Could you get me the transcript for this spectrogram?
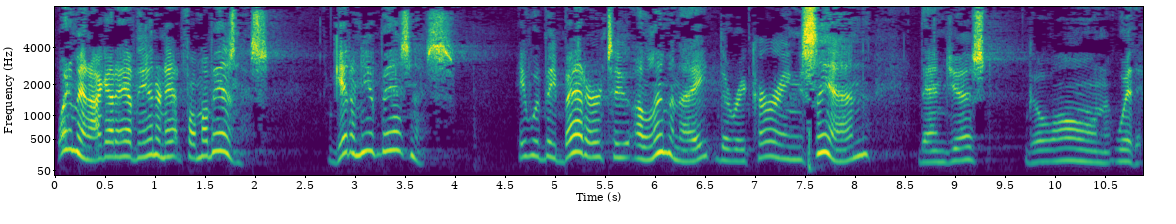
Wait a minute, I got to have the internet for my business. Get a new business. It would be better to eliminate the recurring sin than just go on with it.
